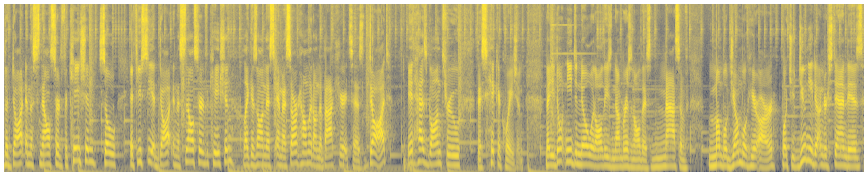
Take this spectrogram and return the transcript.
the DOT and the Snell certification. So if you see a DOT and a Snell certification, like is on this MSR helmet on the back here, it says DOT, it has gone through this HIC equation. Now you don't need to know what all these numbers and all this massive mumble jumble here are. What you do need to understand is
